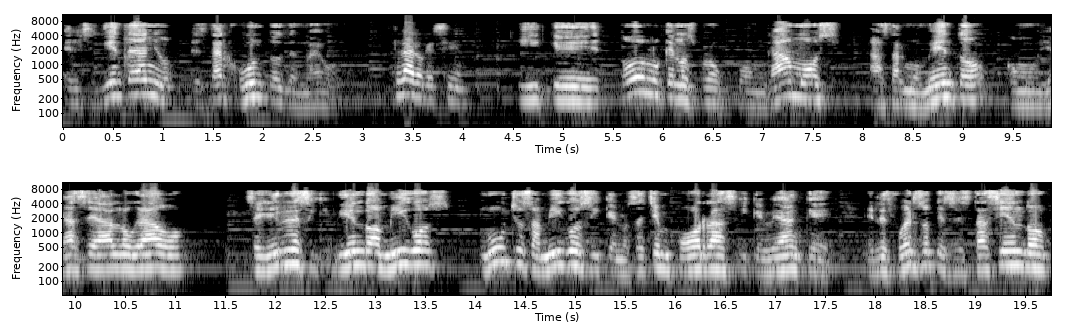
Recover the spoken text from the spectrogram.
el siguiente año estar juntos de nuevo. Claro que sí. Y que todo lo que nos propongamos hasta el momento, como ya se ha logrado, seguir recibiendo amigos, muchos amigos y que nos echen porras y que vean que el esfuerzo que se está haciendo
